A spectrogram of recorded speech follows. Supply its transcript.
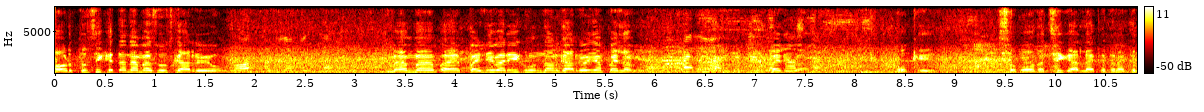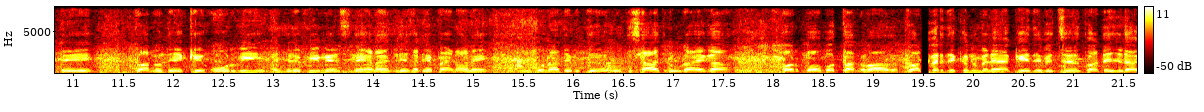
ਔਰ ਤੁਸੀਂ ਕਿਦਾਂ ਦਾ ਮਹਿਸੂਸ ਕਰ ਰਹੇ ਹੋ? ਬਹੁਤ ਵਧੀਆ ਮੈਮ ਪਹਿਲੀ ਵਾਰੀ ਖੂਨਦਾਨ ਕਰ ਰਹੇ ਹੋ ਜਾਂ ਪਹਿਲਾਂ ਵੀ? ਪਹਿਲੀ ਵਾਰ। ਪਹਿਲੀ ਵਾਰ। ਓਕੇ ਸੋ ਬਹੁਤ ਅੱਛੀ ਗੱਲ ਹੈ, ਕਿਤੇ ਨਾ ਕਿਤੇ ਤੁਹਾਨੂੰ ਦੇਖ ਕੇ ਹੋਰ ਵੀ ਜਿਹੜੇ ਫੀਮੇਲਸ ਨੇ ਹਨਾ, ਜਿਹੜੀਆਂ ਸਾਡੀਆਂ ਭੈਣਾਂ ਨੇ, ਉਹਨਾਂ ਦੇ ਵਿੱਚ ਉਤਸ਼ਾਹ ਜ਼ਰੂਰ ਆਏਗਾ ਔਰ ਬਹੁਤ ਬਹੁਤ ਧੰਨਵਾਦ ਤੁਹਾਡੇ। ਬਾਰੇ ਦੇਖਣ ਨੂੰ ਮਿਲਿਆ ਕਿ ਇਹਦੇ ਵਿੱਚ ਤੁਹਾਡੇ ਜਿਹੜਾ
